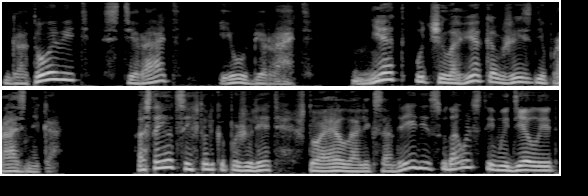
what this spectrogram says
готовить, стирать и убирать. Нет у человека в жизни праздника. Остается их только пожалеть, что Элла Александриди с удовольствием и делает,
